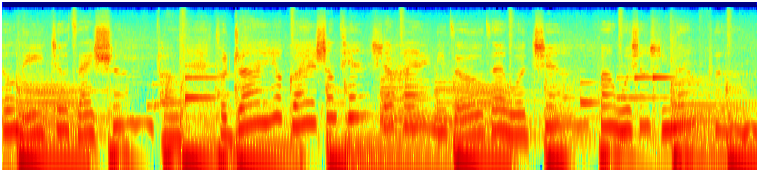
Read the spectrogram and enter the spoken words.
头，你就在身旁。左转右拐，上天下海，你走在我前方。我相信缘分。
